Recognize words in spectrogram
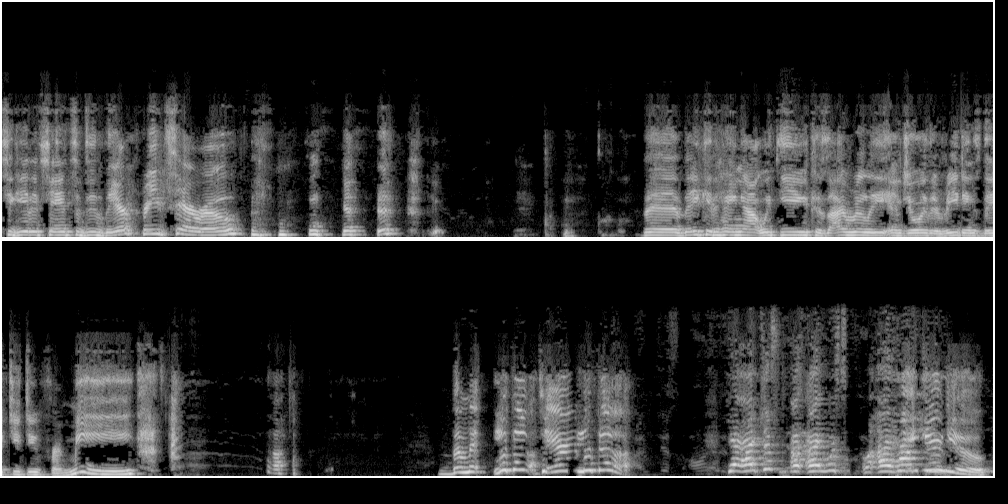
to get a chance to do their free tarot. then they could hang out with you because I really enjoy the readings that you do for me. The ma- look up, Terry. Look up. Yeah, I just, I, I was, I I have hear to. you.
